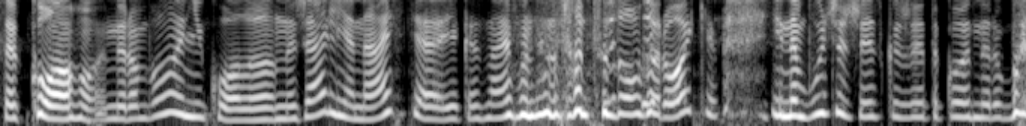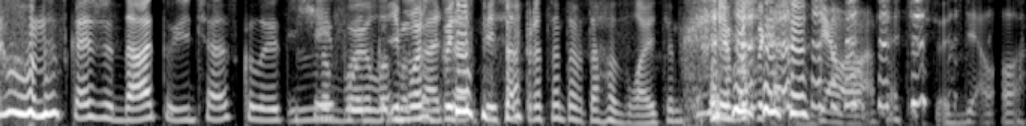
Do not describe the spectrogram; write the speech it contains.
такого не робила ніколи. Але, на жаль, я Настя, яка знає мене занадто довго років, і не будь що я скажу, я такого не робила. Вона скаже дату і час, коли я це І ще й зробила. фотку И может покажет. быть 50% это газлайтинг. ранка. Я просто делала, опять все делала.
